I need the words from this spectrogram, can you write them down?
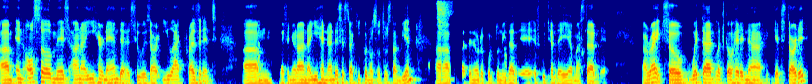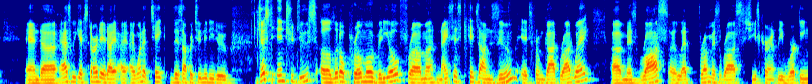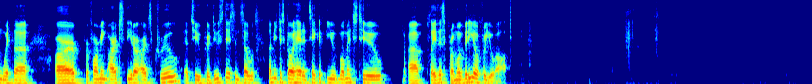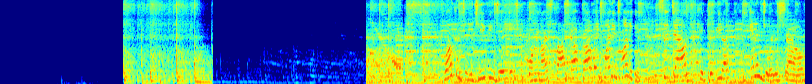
Um, and also Ms. Anaí Hernandez, who is our ELAC president. Um, la señora Anaí Hernández está aquí con nosotros también. Uh, va a tener oportunidad de escuchar de ella más tarde. All right, so with that, let's go ahead and uh, get started. And uh, as we get started, I, I, I want to take this opportunity to just introduce a little promo video from uh, Nicest Kids on Zoom. It's from Got Broadway. Uh, Ms. Ross, uh, led from Ms. Ross, she's currently working with uh, our performing arts, theater arts crew uh, to produce this. And so let me just go ahead and take a few moments to uh, play this promo video for you all. Welcome to the GVJH Performing Arts Class Got Broadway 2020. Sit down, kick your feet up, and enjoy the show.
